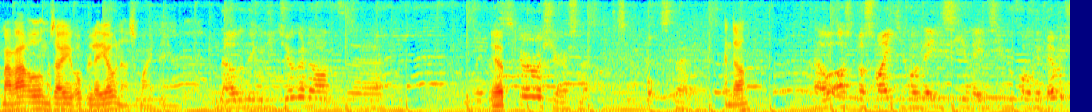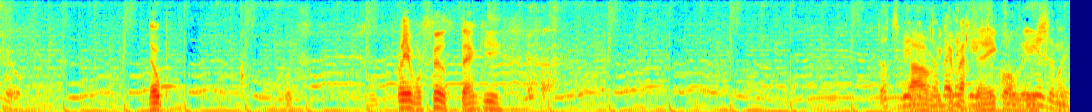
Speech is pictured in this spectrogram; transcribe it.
Maar waarom zou je op Leona smite nemen? Nou, dan neem je die Juggernaut, eh dat? Yep. Skirmishers. Nou, dat is kapot sterk. En dan? Nou, als, dan smite je gewoon de ADC en de ADC doet gewoon geen damage meer op. Nope. Oh, je wordt veel te tanky. Ja. Dat wil Ja, maar ik heb echt een hekel aan deze smite.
